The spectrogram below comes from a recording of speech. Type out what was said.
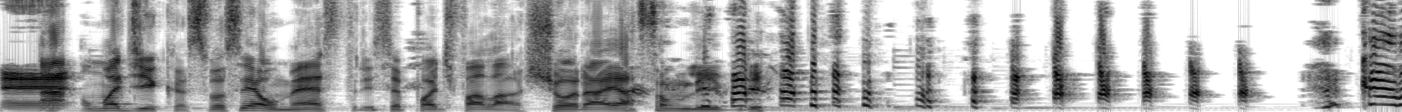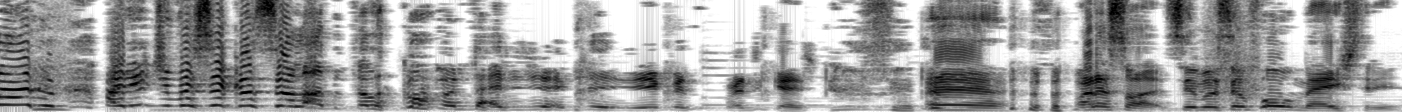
É, Ah, uma dica: se você é o mestre, você pode falar chorar é ação livre. A gente vai ser cancelado pela comunidade de RPG com esse podcast. É, olha só, se você for o mestre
